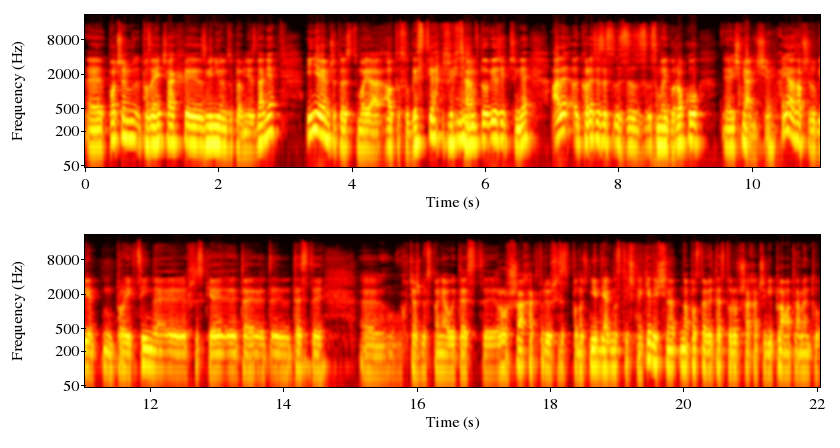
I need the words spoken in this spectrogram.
E, po czym po zajęciach e, zmieniłem zupełnie zdanie. I nie wiem, czy to jest moja autosugestia, że chciałem w to wierzyć, czy nie, ale koledzy z, z, z mojego roku e, śmiali się. A ja zawsze lubiłem projekcyjne wszystkie te, te testy, chociażby wspaniały test Rorschacha, który już jest ponoć niediagnostyczny. Kiedyś się na, na podstawie testu Rorschacha, czyli plama atramentu,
